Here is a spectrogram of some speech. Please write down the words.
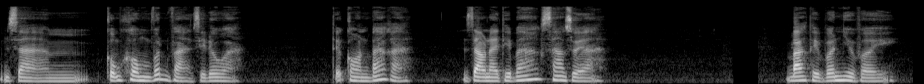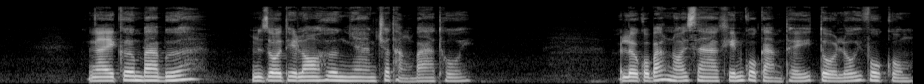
Dạ Cũng không vất vả gì đâu à Thế còn bác à? Dạo này thì bác sao rồi à Bác thì vẫn như vậy. Ngày cơm ba bữa, Rồi thì lo hương nhang cho thằng ba thôi. Lời của bác nói ra khiến cô cảm thấy tội lỗi vô cùng.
